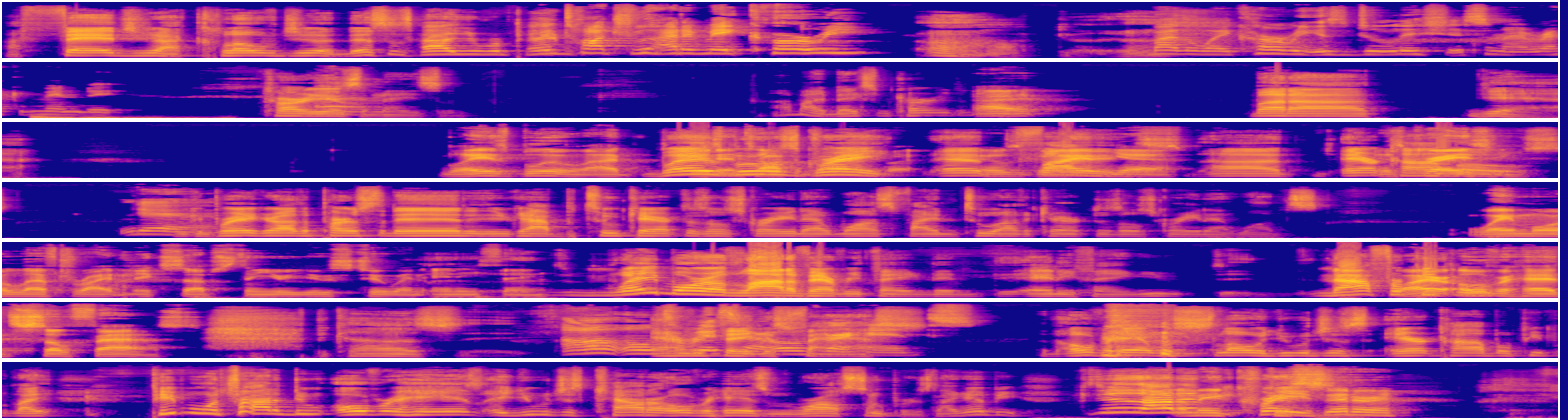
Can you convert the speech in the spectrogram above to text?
I fed you. I clothed you. And this is how you repay I taught you how to make curry. Oh, good. By the way, curry is delicious, and I recommend it. curry is um, amazing. I might make some curry. Tonight. All right, But uh, yeah, BlazBlue. I BlazBlue talk is great it, it was fighting. yeah. uh, air It's combos. crazy. Yeah. You can bring your other person in, and you got two characters on screen at once, fighting two other characters on screen at once. way more left-right mix-ups than you're used to in anything. Way more a lot of everything than anything. You not for Why people are overheads so fast? because All ultimates Everything are is overheads. the overhead was slow. You would just air combo people like people would try to do overheads, and you would just counter overheads with raw supers. Like it'd be, that'd I mean, be crazy. considering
